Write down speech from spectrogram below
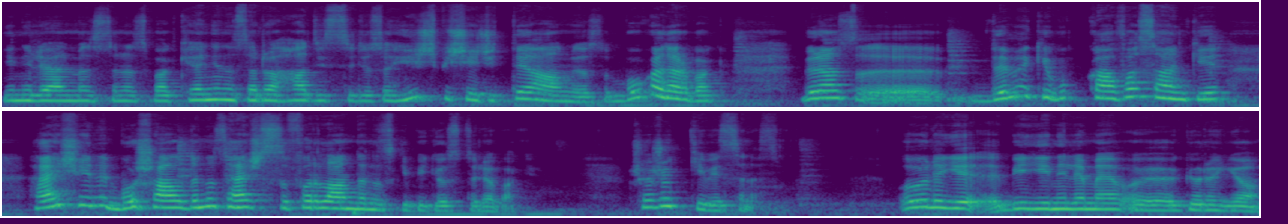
Yenilenmişsiniz. Bak kendinizi rahat hissediyorsa hiçbir şey ciddiye almıyorsun. Bu kadar bak. Biraz e, demek ki bu kafa sanki her şeyini boşaldınız, her şey sıfırlandınız gibi gösteriyor bak. Çocuk gibisiniz. Öyle bir yenileme e, görünüyor.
